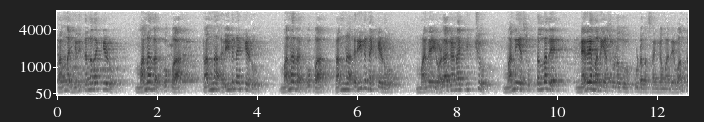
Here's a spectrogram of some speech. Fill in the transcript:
ತನ್ನ ಹಿರಿತನದ ಕೇಳು ಮನದ ಕೋಪ ತನ್ನ ಅರಿವಿನ ಕೇಡು. ಮನದ ಕೋಪ ತನ್ನ ಅರಿವಿನ ಕೇಡು. ಮನೆಯೊಳಗಣ ಕಿಚ್ಚು. ಮನೆಯ ಸುಟ್ಟಲ್ಲದೆ ನೆರೆ ಮನೆಯ ಸುಡದು ಕೂಡಲ ಸಂಗಮ ದೇವ ಅಂತ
